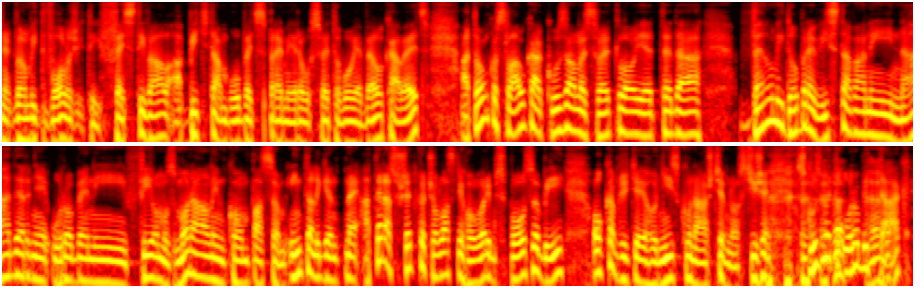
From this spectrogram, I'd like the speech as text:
Inak veľmi dôležitý festival a byť tam vôbec s premiérou svetovou je veľká vec. A Tonko Slavka a Kúzelné svetlo je teda veľmi dobre vystavený vystavaný, nádherne urobený film s morálnym kompasom, inteligentné a teraz všetko, čo vlastne hovorím, spôsobí okamžite jeho nízku náštevnosť. Čiže skúsme to urobiť tak,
